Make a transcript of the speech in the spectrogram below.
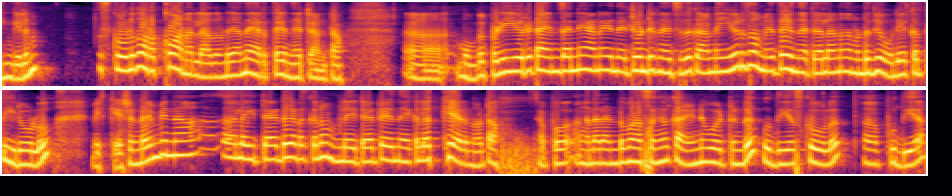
എങ്കിലും സ്കൂൾ തുറക്കുവാണല്ലോ അതുകൊണ്ട് ഞാൻ നേരത്തെ എഴുന്നേറ്റാണ് കേട്ടോ മുമ്പ് എപ്പോഴും ഈ ഒരു ടൈം തന്നെയാണ് എഴുന്നേറ്റുകൊണ്ടിരുന്നത് കാരണം ഈ ഒരു സമയത്ത് എഴുന്നേറ്റാലാണ് നമ്മുടെ ജോലിയൊക്കെ തീരുള്ളൂ. വെക്കേഷൻ ടൈം പിന്നെ ലേറ്റായിട്ട് കിടക്കലും ലേറ്റായിട്ട് എഴുന്നേക്കലും ഒക്കെ ആയിരുന്നു കേട്ടോ അപ്പോൾ അങ്ങനെ രണ്ട് മാസങ്ങൾ കഴിഞ്ഞു പോയിട്ടുണ്ട്. പുതിയ സ്കൂൾ പുതിയ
